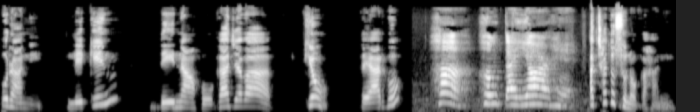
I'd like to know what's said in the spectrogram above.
पुरानी। लेकिन देना होगा जवाब। क्यों? तैयार हो? हाँ हम तैयार हैं। अच्छा तो सुनो कहानी।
